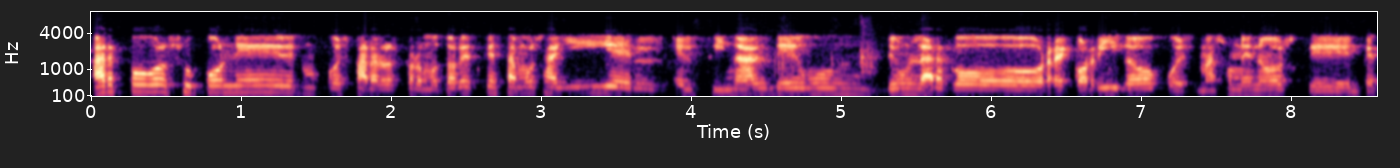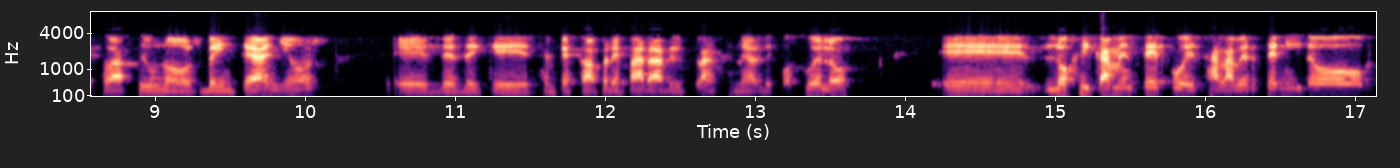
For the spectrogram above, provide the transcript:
Arpo supone, pues para los promotores que estamos allí, el, final de un, de un largo recorrido, pues más o menos que empezó hace unos 20 años, eh, desde que se empezó a preparar el Plan General de Pozuelo eh, lógicamente, pues al haber tenido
